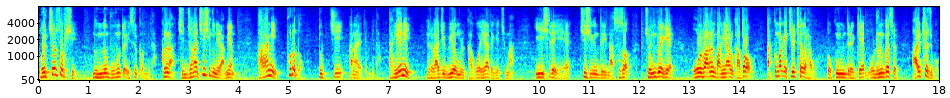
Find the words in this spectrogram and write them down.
어쩔 수 없이 눕는 부분도 있을 겁니다. 그러나 진정한 지식인이라면 바람이 불어도 눕지 않아야 됩니다. 당연히 여러 가지 위험을 각오해야 되겠지만 이 시대에 지식인들이 나서서 정부에게 올바른 방향으로 가도록 따끔하게 질책을 하고 또 국민들에게 모르는 것을 알려주고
